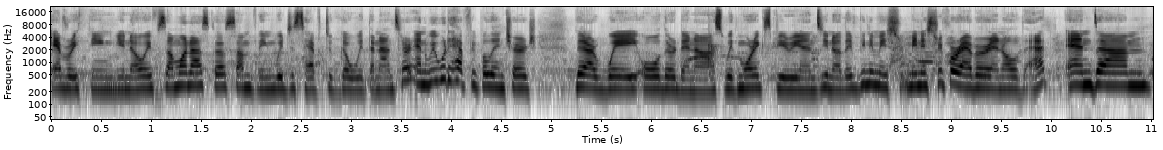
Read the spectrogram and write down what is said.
everything. You know, if someone asks us something, we just have to go with an answer. And we would have people in church that are way older than us with more experience. You know, they've been in ministry forever and all that. And um,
